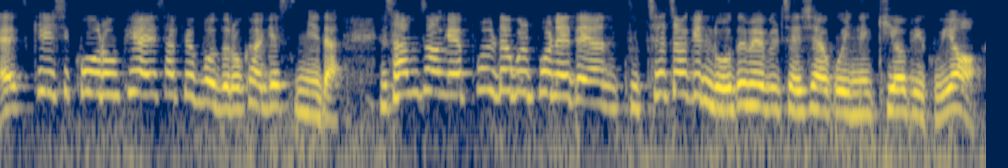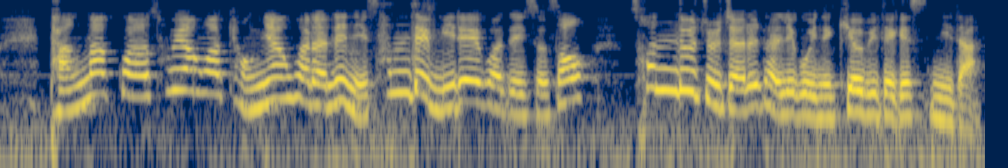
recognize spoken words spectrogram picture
SKC 코오롱 PI 살펴보도록 하겠습니다. 삼성의 폴더블 폰에 대한 구체적인 로드맵을 제시하고 있는 기업이고요. 방막화, 소형화, 경량화라는 이 3대 미래의 과제에 있어서 선두주자를 달리고 있는 기업이 되겠습니다.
